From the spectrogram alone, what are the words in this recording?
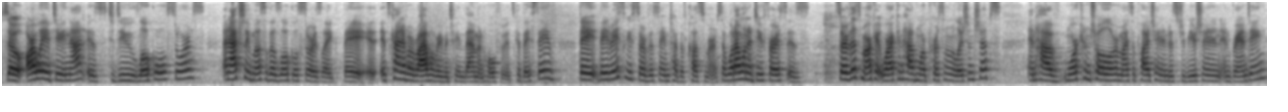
So our way of doing that is to do local stores. And actually, most of those local stores, like they, it's kind of a rivalry between them and Whole Foods because they save, they, they basically serve the same type of customer. So what I want to do first is serve this market where I can have more personal relationships and have more control over my supply chain and distribution and branding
